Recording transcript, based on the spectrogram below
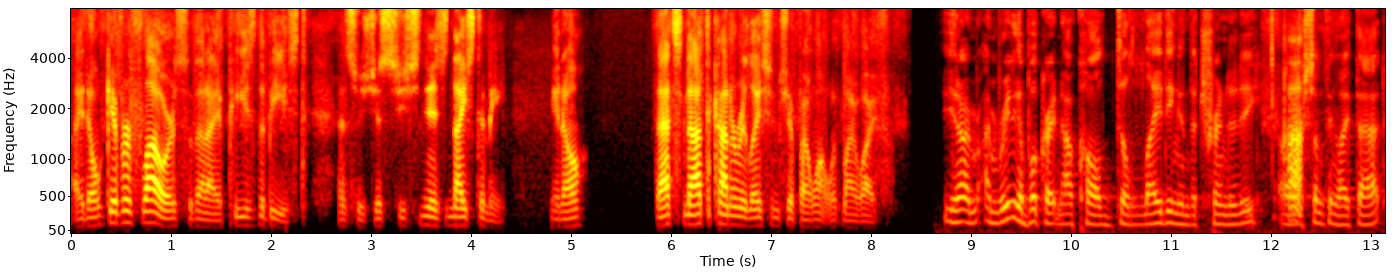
I don't give her flowers so that I appease the beast, and so she's just she's nice to me. You know, that's not the kind of relationship I want with my wife. you know, I'm, I'm reading a book right now called Delighting in the Trinity or Huh. something like that.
